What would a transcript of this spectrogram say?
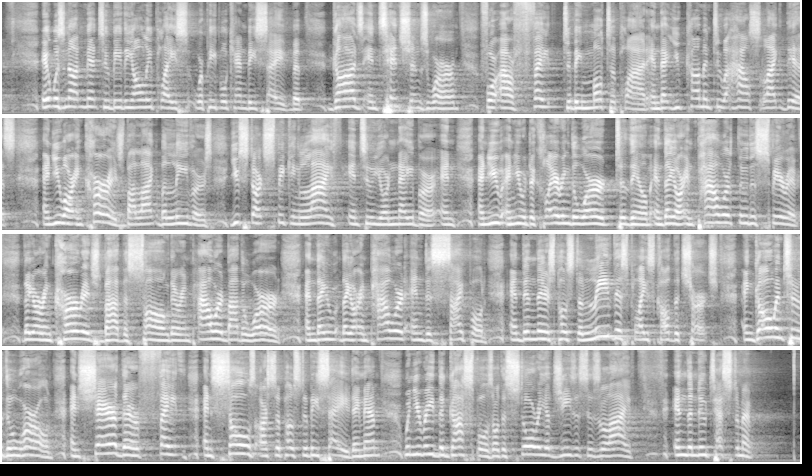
It was not meant to be the only place where people can be saved, but God's intentions were for our faith to be multiplied and that you come into a house like this and you are encouraged by like believers you start speaking life into your neighbor and and you and you are declaring the word to them and they are empowered through the spirit. They are encouraged by the song. They're empowered by the word and they they are empowered and discipled. And then they're supposed to leave this place called the church and go into the world and share their faith, and souls are supposed to be saved. Amen. When you read the Gospels or the story of Jesus' life in the New Testament,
